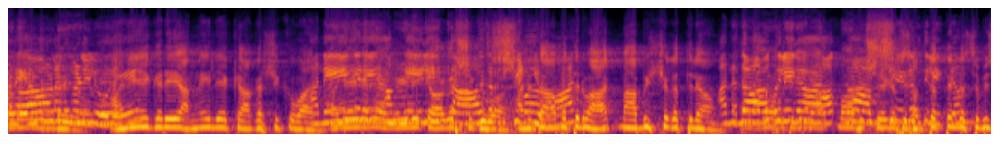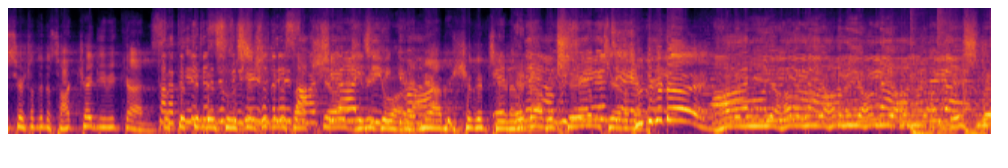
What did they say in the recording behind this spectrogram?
അടയാളങ്ങളിലൂടെ അനേകരെ അങ്ങയിലേക്ക് ആകർഷിക്കുവാൻ അനുതാപത്തിലും ആത്മാഭിഷേകത്തിലും സത്യത്തിന്റെ സുവിശേഷത്തിന്റെ സാക്ഷിയായി ജീവിക്കാൻ സത്യത്തിന്റെ സുവിശേഷത്തിന്റെ സാക്ഷിയായി ജീവിക്കുവാൻ എന്നെ അഭിഷേകം ചെയ്യണം. എന്നെ അഭിഷേകം ചെയ്യണം. ഹല്ലേലൂയ, ഹല്ലേലൂയ, ഹല്ലേലൂയ, ഹല്ലേലൂയ. യേശുവേ,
